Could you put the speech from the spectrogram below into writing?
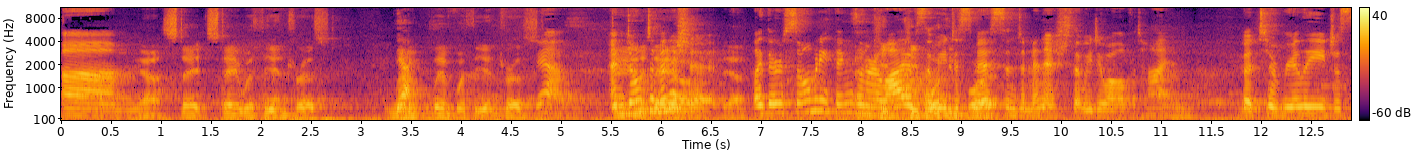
um, yeah, stay stay with the interest. Live, Yeah. live with the interest. yeah and don't diminish it Yeah. like there's so many things in our keep- lives keep that we dismiss and diminish that we do all of the time but to really just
